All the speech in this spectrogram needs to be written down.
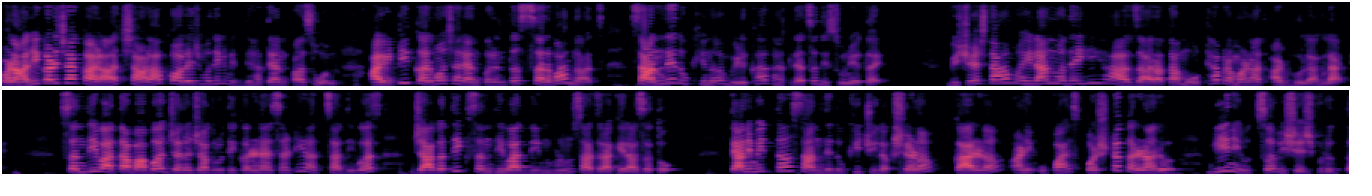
पण अलीकडच्या काळात शाळा कॉलेजमधील विद्यार्थ्यांपासून आय टी कर्मचाऱ्यांपर्यंत सर्वांनाच सांधेदुखीनं विळखा घातल्याचं दिसून येत आहे विशेषतः महिलांमध्येही हा आजार आता मोठ्या प्रमाणात आढळू लागलाय. संधिवाताबाबत जनजागृती करण्यासाठी आजचा दिवस जागतिक संधिवात दिन म्हणून साजरा केला जातो. त्यानिमित्त सांधेदुखीची लक्षणं कारणं आणि उपाय स्पष्ट करणारं बी न्यूजचं विशेष वृत्त.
